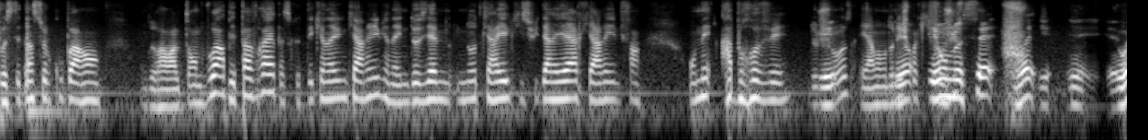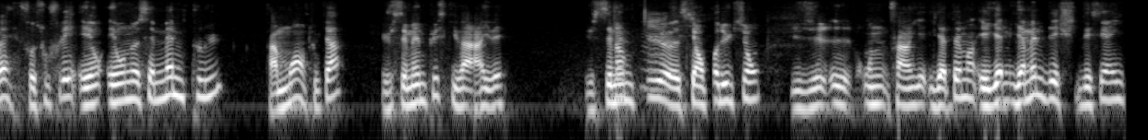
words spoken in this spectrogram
postée d'un seul coup par an, on devrait avoir le temps de voir, mais pas vrai, parce que dès qu'il y en a une qui arrive, il y en a une deuxième, une autre qui arrive, qui suit derrière, qui arrive. Enfin, on est abreuvé de Et- choses, et à un moment donné, Et, je on- crois qu'il et faut on ne juste... sait, ouais, et, et- et ouais, faut souffler. Et on, et on ne sait même plus, enfin moi en tout cas, je sais même plus ce qui va arriver. Je sais Non. même plus euh, ce qui est en production. Euh, on- Enfin, il y, y a tellement, et il y y a même des, des séries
